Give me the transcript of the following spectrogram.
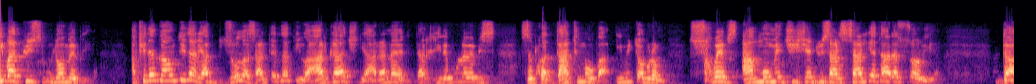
იმათვის მდომებია. აქედან გამომდინარე აქ ბრძოლას ალტერნატივა არ გააჩნია არანაირი და ღირებულებების ასე ვთქვა დათმობა იმიტომ რომ სხვებს ამ მომენტში შენთვის არ სალიათ არასწორია. და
